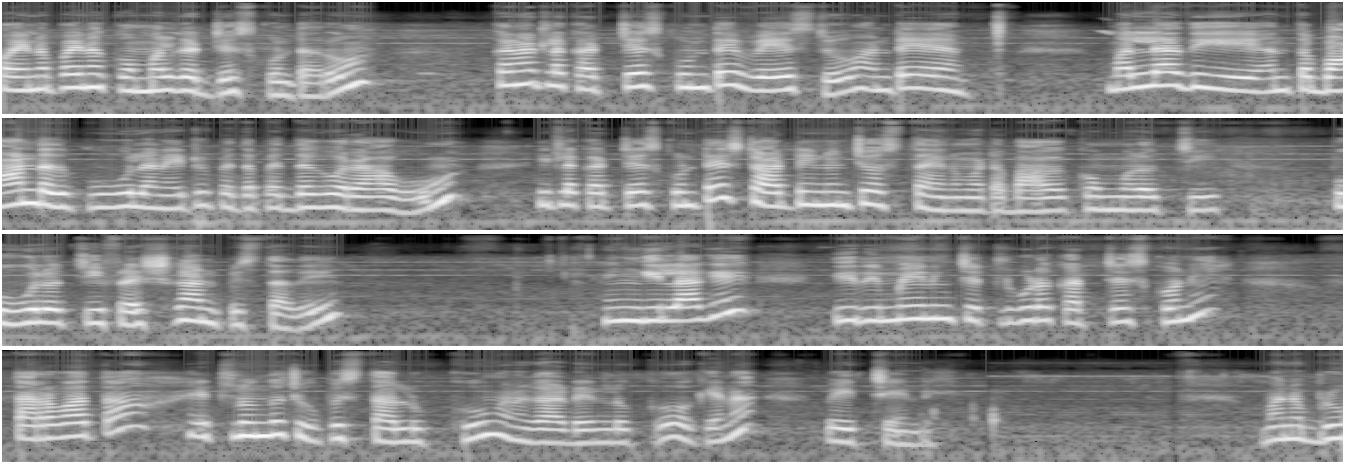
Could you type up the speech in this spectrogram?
పైన పైన కొమ్మలు కట్ చేసుకుంటారు. కానీ అట్లా కట్ చేసుకుంటే వేస్ట్ అంటే మళ్ళీ అది అంత బాగుండదు పువ్వులు అనేటివి పెద్ద పెద్దగా రావు. ఇట్లా కట్ చేసుకుంటే స్టార్టింగ్ నుంచి వస్తాయి అన్నమాట. బాగా కొమ్మలు వచ్చి పువ్వులు వచ్చి ఫ్రెష్గా అనిపిస్తుంది. ఇంక ఇలాగే ఈ రిమైనింగ్ చెట్లు కూడా కట్ చేసుకొని తర్వాత ఎట్లుందో చూపిస్తా లుక్ మన గార్డెన్ లుక్ ఓకేనా వెయిట్ చేయండి. మన బ్రూ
